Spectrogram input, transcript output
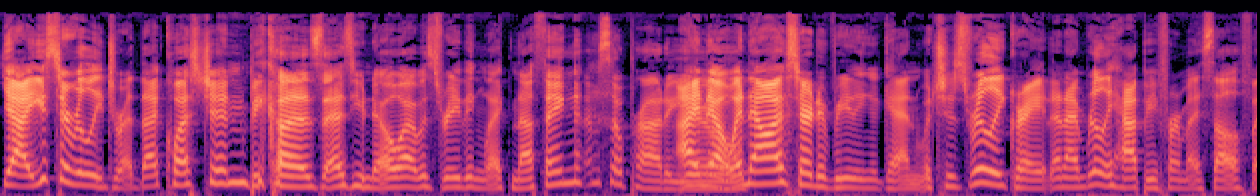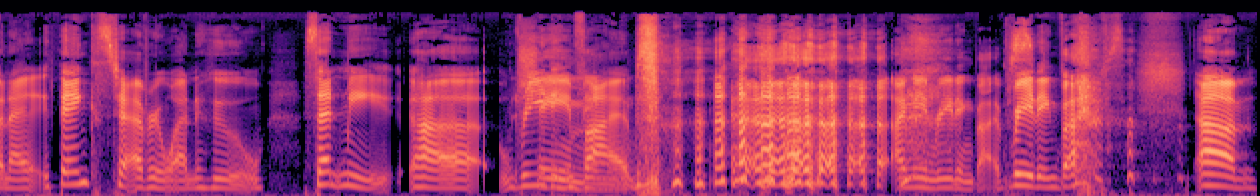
yeah, I used to really dread that question because, as you know, I was reading like nothing. I'm so proud of you. I know, and now I've started reading again, which is really great, and I'm really happy for myself. And I thanks to everyone who sent me uh, reading Shaming. vibes. I mean, reading vibes. reading vibes. um,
